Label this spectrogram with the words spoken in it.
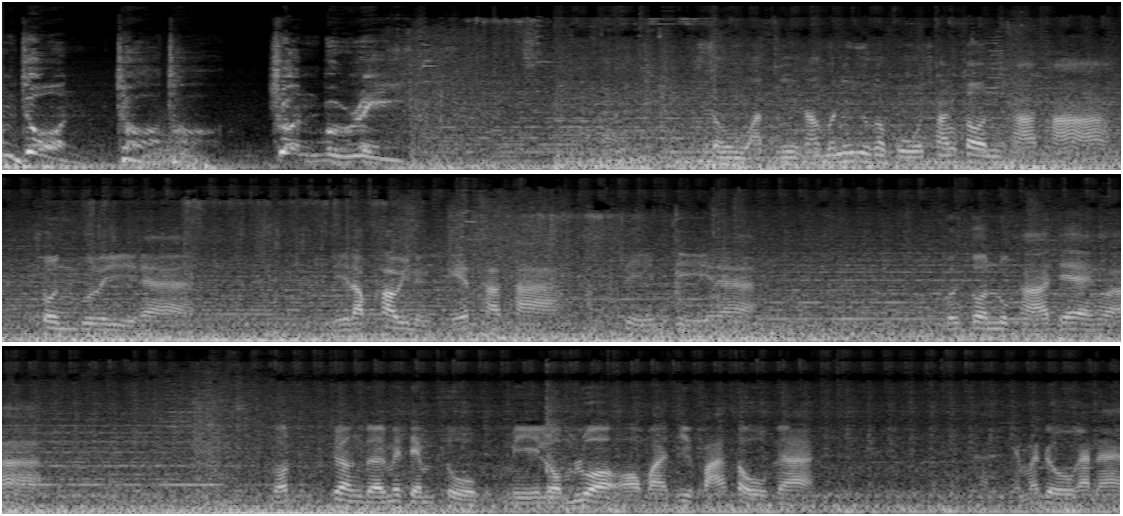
งโดนทอทอชนบุรี สวัสดีครับ วันนี้อยู่กับปูช่างต้นทาทาชนบุรีนะนี่รับเข้าอีกหนึ่งเคสทาทา CNG นะเบื้องต้นลูกค้าแจ้งว่ารถเครื่องเดินไม่เต็มสูบ มีลมรั่วออกมาที่ฝาสูบนะเดี๋ยวมาดูกันนะ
